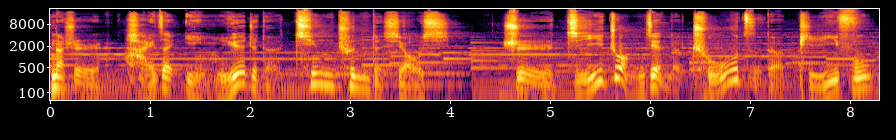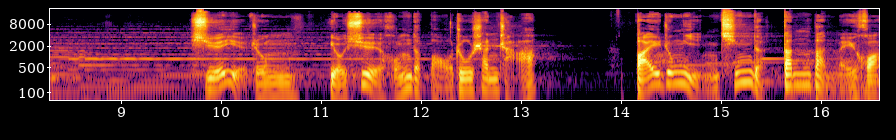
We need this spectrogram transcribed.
那是还在隐约着的青春的消息，是极壮健的处子的皮肤。雪野中有血红的宝珠山茶，白中隐青的单瓣梅花，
